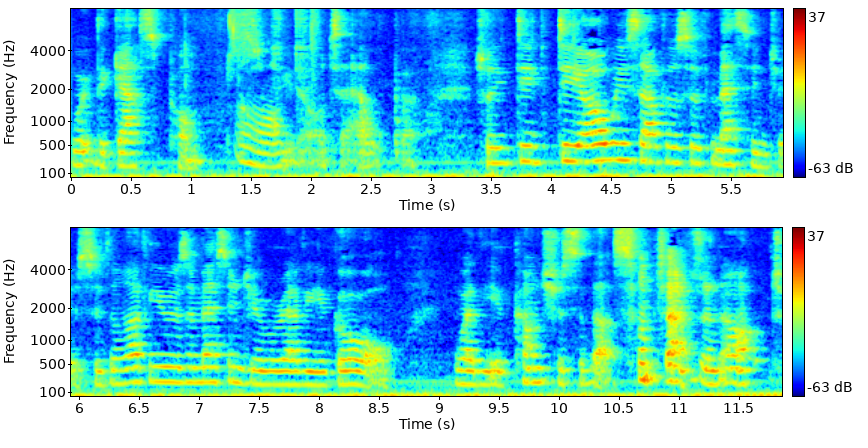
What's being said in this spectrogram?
work the gas pumps, you know, to help her. So they, they always have us as messengers. So they'll have you as a messenger wherever you go, whether you're conscious of that sometimes or not.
